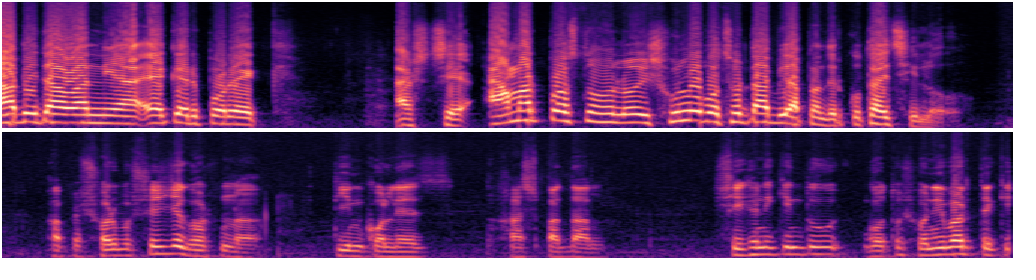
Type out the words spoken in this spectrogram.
দাবি দাওয়া নিয়ে একের পর এক আসছে। আমার প্রশ্ন হলো এই ষোলো বছর দাবি আপনাদের কোথায় ছিল? আপনার সর্বশেষ যে ঘটনা তিন কলেজ হাসপাতাল সেখানে কিন্তু গত শনিবার থেকে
